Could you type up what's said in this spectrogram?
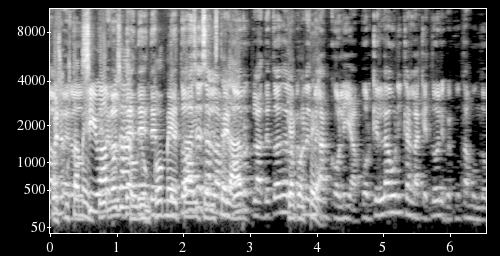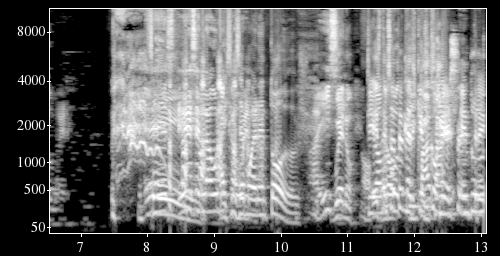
bueno, justamente si vamos a de, de, de, todas esas la mejor, la, de todas esas la mejor es melancolía, porque es la única en la que todo el hijo de puta mundo muere. Sí, es, es la única ahí sí se mueren todos. Ahí sí. Bueno, no, tío, vamos a tener que escoger entre...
